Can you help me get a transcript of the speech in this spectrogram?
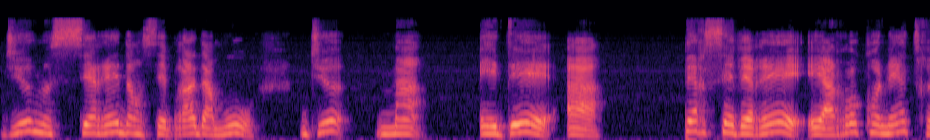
Dieu me serrait dans ses bras d'amour. Dieu m'a aidé à persévérer et à reconnaître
